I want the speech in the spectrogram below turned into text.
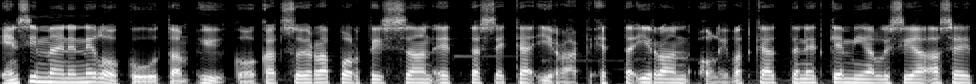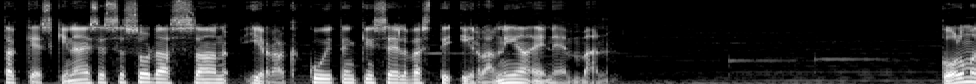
Ensimmäinen elokuuta YK katsoi raportissaan, että sekä Irak että Iran olivat käyttäneet kemiallisia aseita keskinäisessä sodassaan, Irak kuitenkin selvästi Irania enemmän. 3.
